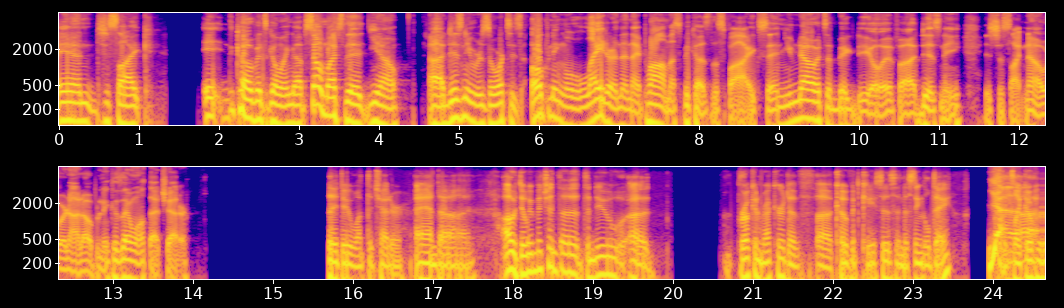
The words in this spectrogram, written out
and just like it, COVID's going up so much that you know uh, Disney Resorts is opening later than they promised because of the spikes, and you know it's a big deal if uh, Disney is just like, no, we're not opening because they want that cheddar. They do want the cheddar. And uh oh, did we mention the the new uh broken record of uh COVID cases in a single day? Yeah, it's like over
